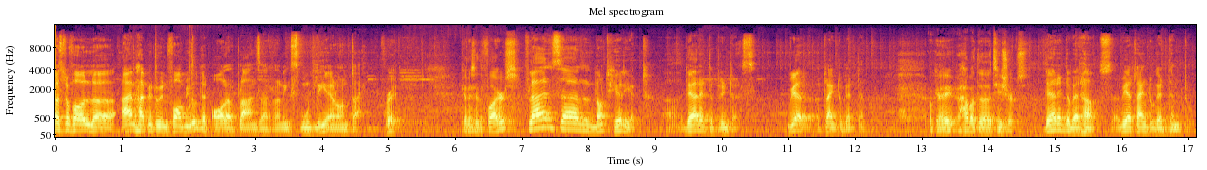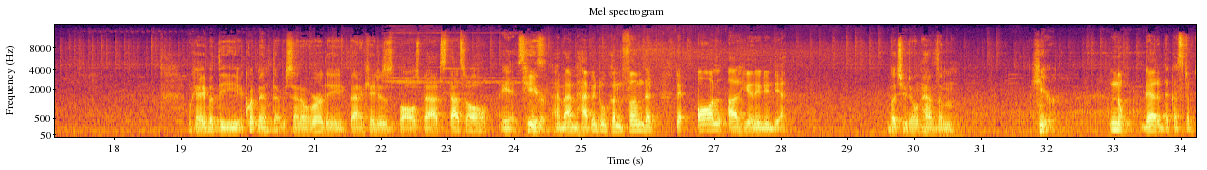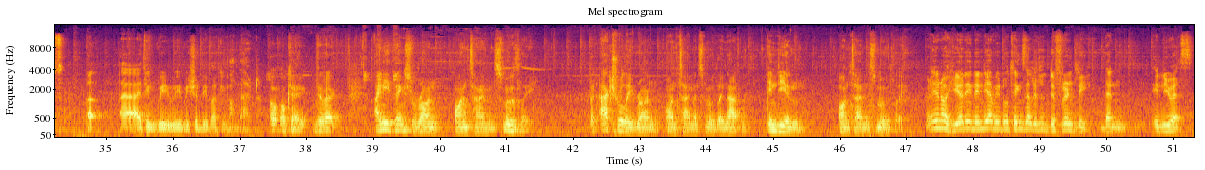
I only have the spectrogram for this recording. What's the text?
First of all, uh, I am happy to inform you that all our plans are running smoothly and on time. Great. Can I see the flyers? Flyers are not here yet. Uh, they are at the printers. We are trying to get them. Okay, how about the t-shirts? They are at the warehouse. We are trying to get them too. Okay, but the equipment that we sent over, the batting cages, balls, bats, that's all Yes. here. yes. I'm, I'm happy to confirm that they all are here in India. But you don't have them here. No, they are at the customs. Uh, I I think we, we, we should be working on that. Oh, okay, Vivek. I need things to run on time and smoothly, but actually run on time and smoothly, not Indian on time and smoothly. You know, here in India, we do things a little differently than in US.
